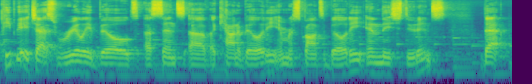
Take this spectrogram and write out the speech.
PPHS really builds a sense of accountability and responsibility in these students that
